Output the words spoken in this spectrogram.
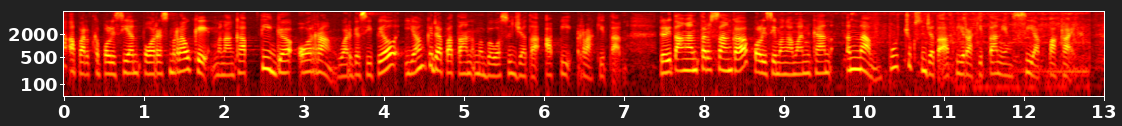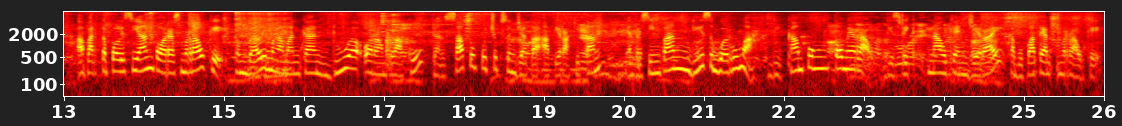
Aparat kepolisian Polres Merauke menangkap tiga orang warga sipil yang kedapatan membawa senjata api rakitan. Dari tangan tersangka, polisi mengamankan enam pucuk senjata api rakitan yang siap pakai. Aparat kepolisian Polres Merauke kembali mengamankan dua orang pelaku dan satu pucuk senjata api rakitan yang tersimpan di sebuah rumah di Kampung Tomerau, Distrik Naukenjerai, Kabupaten Merauke.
